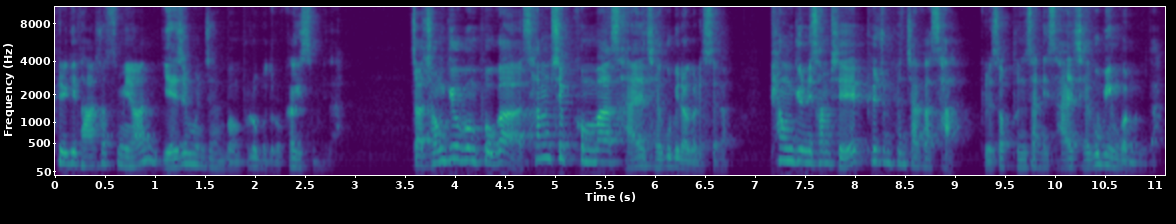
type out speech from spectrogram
필기 다 하셨으면 예제 문제 한번 풀어보도록 하겠습니다. 자, 정규 분포가 30,4의 제곱이라 그랬어요. 평균이 30, 표준 편차가 4. 그래서 분산이 4의 제곱인 겁니다.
